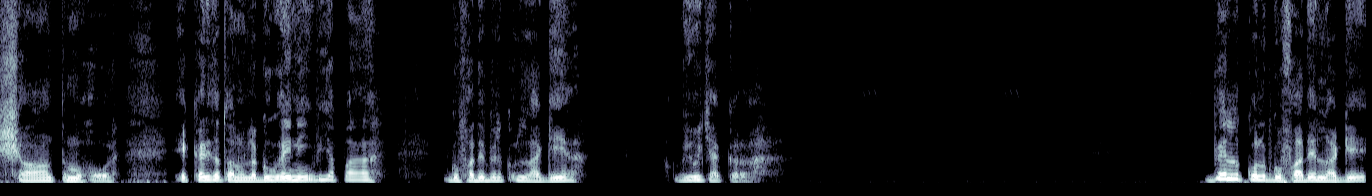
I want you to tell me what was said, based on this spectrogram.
ਸ਼ਾਂਤ ਮਾਹੌਲ। ਇੱਕ ਵਾਰੀ ਤਾਂ ਤੁਹਾਨੂੰ ਲੱਗੂਗਾ ਹੀ ਨਹੀਂ ਵੀ ਆਪਾਂ ਗੁਫਾ ਦੇ ਬਿਲਕੁਲ ਲਾਗੇ ਆ। ਵਿਊ ਚੈੱਕ ਕਰੋ। ਬਿਲਕੁਲ ਗੁਫਾ ਦੇ ਲਾਗੇ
